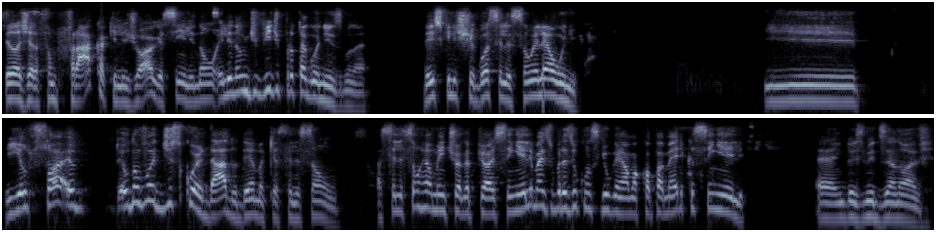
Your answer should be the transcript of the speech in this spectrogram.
pela geração fraca que ele joga, assim, ele não, ele não divide protagonismo, né? Desde que ele chegou à seleção, ele é único. E, e eu só eu, eu não vou discordar do Dema que a seleção a seleção realmente joga pior sem ele, mas o Brasil conseguiu ganhar uma Copa América sem ele é, em 2019.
